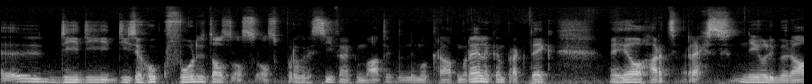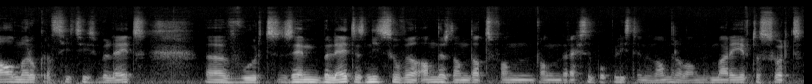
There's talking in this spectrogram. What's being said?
eh, die, die, zich ook voordoet als, als, als progressief en gematigde democraat, maar eigenlijk in praktijk een heel hard rechts, neoliberaal, maar ook racistisch beleid uh, voert. Zijn beleid is niet zoveel anders dan dat van, van de rechtse populisten in andere landen, maar hij heeft een soort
